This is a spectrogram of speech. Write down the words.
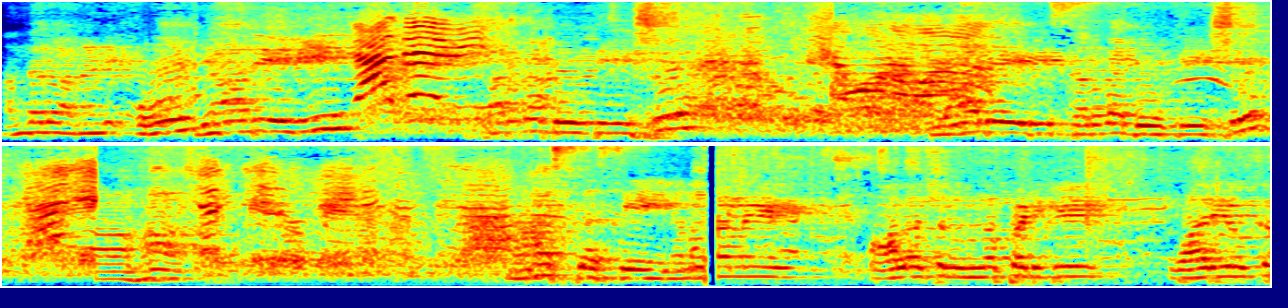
అందరూ అనండి. ఓం యాదేవి సర్వభూతేషు. యాదేవి సర్వభూతేషు. ఆహా. నమస్తస్తే నమ అనే ఆలోచన ఉన్నప్పటికీ వారి యొక్క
